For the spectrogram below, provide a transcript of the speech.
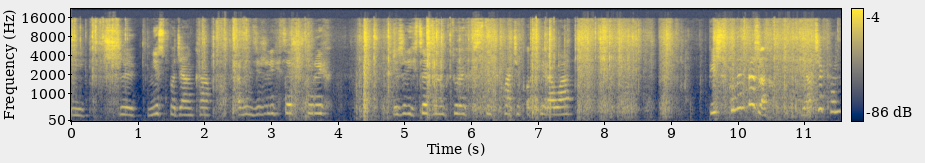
i trzy. Niespodzianka. A więc jeżeli chcesz, których jeżeli chcesz, żebym których z tych paczek otwierała, pisz w komentarzach. Ja czekam.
